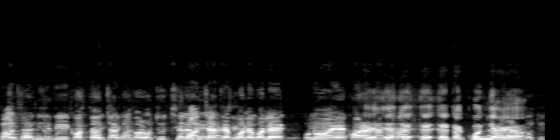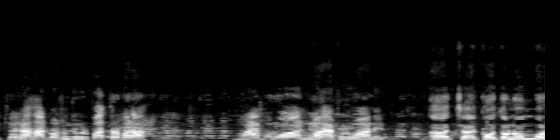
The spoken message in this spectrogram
বাধ্য নিজে দিয়ে করতে হচ্ছে আর কি করব? পঞ্চায়েতে বলে বলে কোনো এ করে না এ- এ- এ- এ- এটা কোন জায়গা? এটা হাট বসন্তপুর পাত্রপাড়া। মায়াপুর ওয়ান। মায়াপুর ওয়ানের। আচ্ছা কত নম্বর?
